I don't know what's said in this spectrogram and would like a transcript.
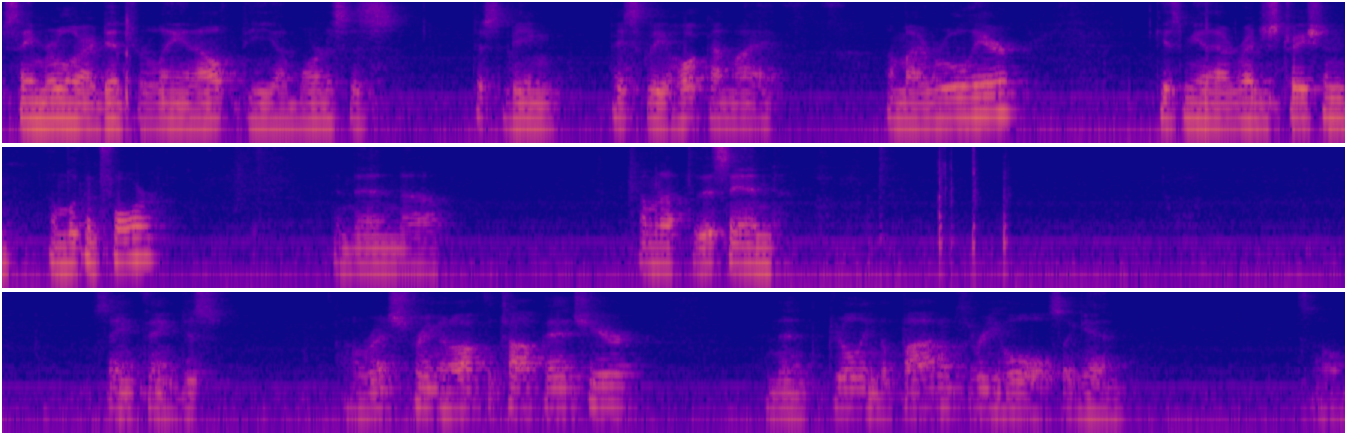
same ruler I did for laying out the uh, mortises, just being basically a hook on my on my rule here. Gives me a registration I'm looking for. And then uh, coming up to this end, same thing, just uh, registering it off the top edge here and then drilling the bottom three holes again. So,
